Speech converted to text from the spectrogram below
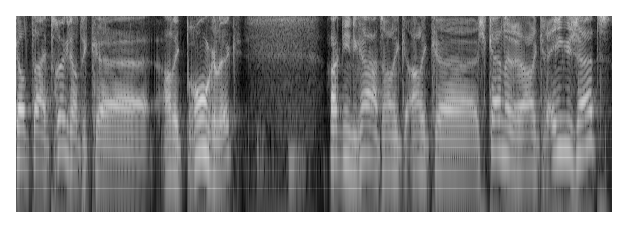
had een tijd terug dat ik, eh, had ik per ongeluk, had ik niet in de gaten, had ik, had ik eh, scanner had ik erin gezet.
